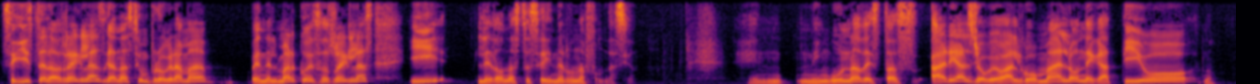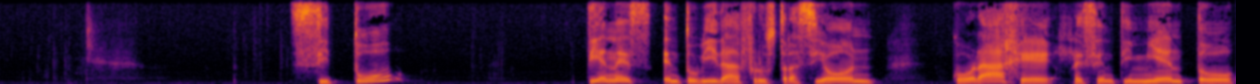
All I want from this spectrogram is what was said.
seguiste las reglas, ganaste un programa en el marco de esas reglas y le donaste ese dinero a una fundación. En ninguna de estas áreas yo veo algo malo, negativo, no. Si tú tienes en tu vida frustración, coraje, resentimiento,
